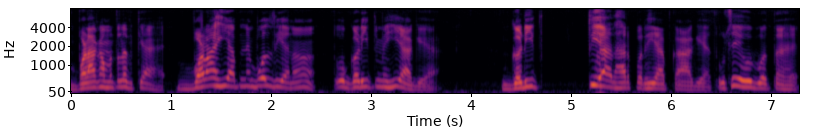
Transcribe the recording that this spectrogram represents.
बड़ा का मतलब क्या है? बड़ा ही आपने बोल दिया ना तो वो गणित में ही आ गया। गणित के आधार पर ही आपका आ गया। तो उसे वो बोलता है,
